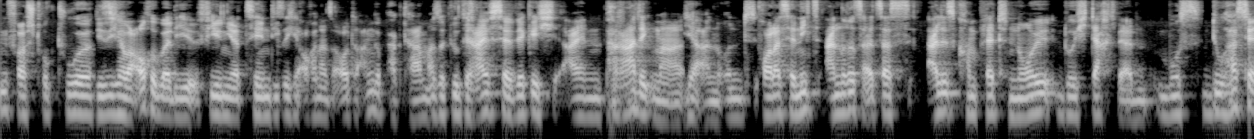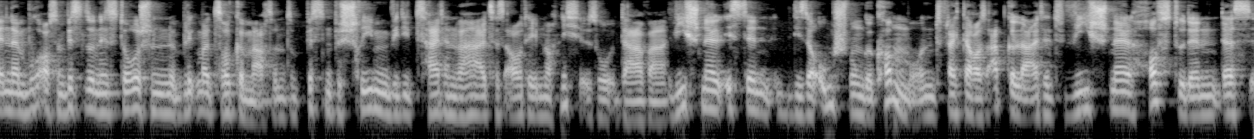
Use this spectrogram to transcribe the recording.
Infrastruktur, die sich aber auch über die vielen Jahrzehnte sich auch an das Auto angepackt haben. Also du greifst ja wirklich ein Paradigma hier an und forderst ja nichts anderes, als dass alles komplett neu durchdacht werden muss. Du hast ja in deinem Buch auch so ein bisschen so einen historischen Blick mal zurückgemacht und so ein bisschen beschrieben, wie die Zeit dann war, als das Auto eben noch nicht so da war. Wie schnell ist denn dieser Umschwung gekommen und vielleicht daraus abgeleitet, wie schnell hoffst du denn, dass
